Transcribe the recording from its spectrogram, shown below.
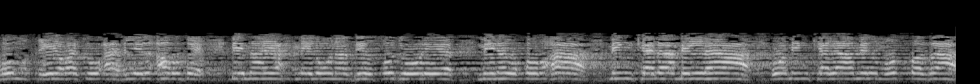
هم خيرة أهل الأرض بما يحملون في صدورهم من القرآن من كلام الله ومن كلام المصطفى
